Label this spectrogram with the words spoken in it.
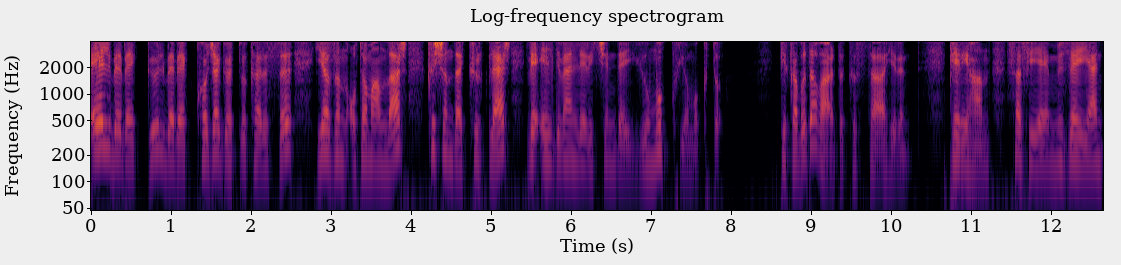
El bebek, gül bebek, koca götlü karısı, yazın otomanlar, kışında kürkler ve eldivenler içinde yumuk yumuktu. Pikabı da vardı kız Tahir'in. Perihan, Safiye, Müzeyyen,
